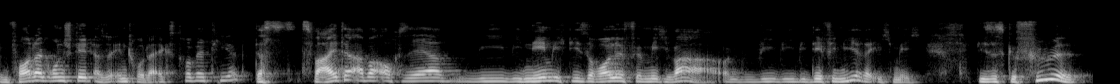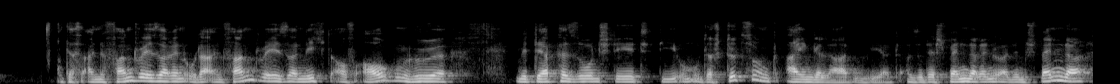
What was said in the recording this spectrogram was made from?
im Vordergrund steht, also intro oder extrovertiert. Das Zweite aber auch sehr, wie, wie nehme ich diese Rolle für mich wahr und wie, wie, wie definiere ich mich. Dieses Gefühl, dass eine Fundraiserin oder ein Fundraiser nicht auf Augenhöhe mit der Person steht, die um Unterstützung eingeladen wird, also der Spenderin oder dem Spender,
